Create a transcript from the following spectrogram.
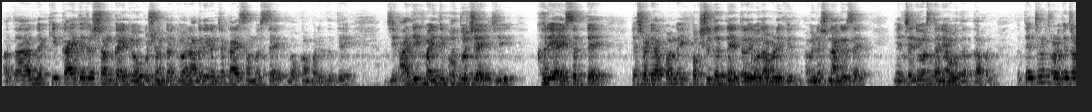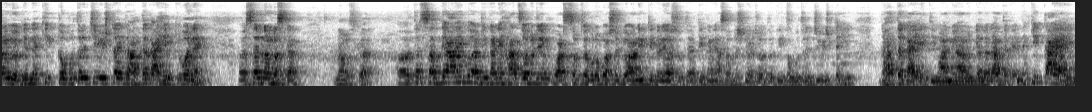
आता नक्की काय त्याच्या शंका आहे किंवा कुशंका किंवा नागरिकांच्या काय समस्या आहेत लोकांपर्यंत ते जी अधिक माहिती महत्वाची आहे जी खरी आहे सत्य आहे यासाठी आपण एक पक्षीतज्ञ आहे तळेगाव दाभाडेतील अविनाश नागरे साहेब. यांच्या निवासस्थानी आहोत आता आपण. तर त्यांच्याकडे थोडक्यात जाणून घेऊ की नक्की कबुतरांची विष्ट घातक आहे किंवा नाही. सर नमस्कार. नमस्कार. तर सध्या अनेक ठिकाणी हाच म्हणजे व्हॉट्सअपचा ग्रुप असो किंवा अनेक ठिकाणी असो त्या ठिकाणी असा प्रश्न विचारतो होतो की कबुतरांची विष्ट ही घातक आहे ती मानवी आरोग्याला घातक आहे नक्की काय आहे?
